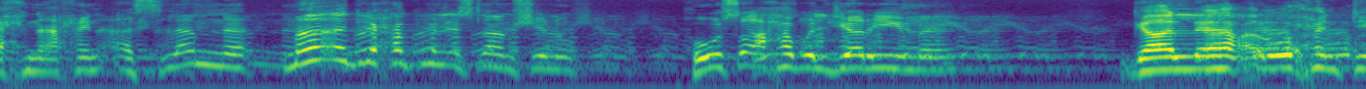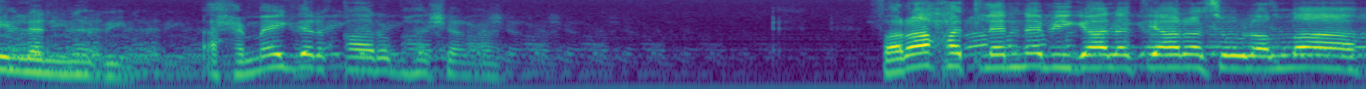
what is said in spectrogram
إحنا الحين أسلمنا ما أدري حكم الإسلام شنو. هو صاحب الجريمة. قال لها روح انت للنبي. الحين ما يقدر يقاربها شرعا. فراحت للنبي قالت يا رسول الله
